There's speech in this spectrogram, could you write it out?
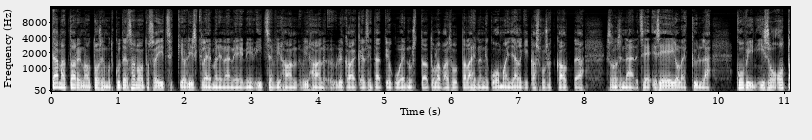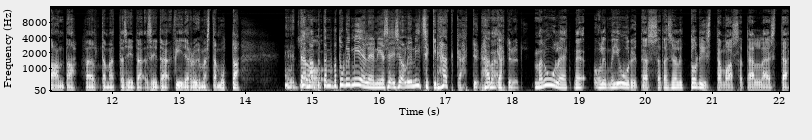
Tämä tarina on tosi, mutta kuten sanoin tuossa itsekin jo disclaimerina, niin, niin itse vihaan, vihaan yli kaiken sitä, että joku ennustaa tulevaisuutta lähinnä niin kuin oman jälkikasvunsa kautta. Ja sanoisin näin, että se, se ei ole kyllä kovin iso otanta välttämättä siitä, siitä viiteryhmästä, mutta – Tämä, tämä tuli mieleen ja se, se oli itsekin hätkähtynyt. hätkähtynyt. Mä, mä luulen, että me olimme juuri tässä, tai se oli todistamassa tällaista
